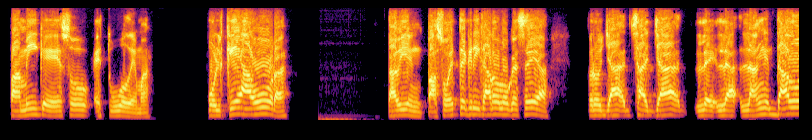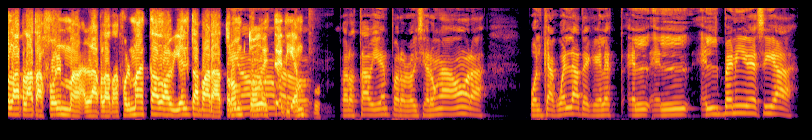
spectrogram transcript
para mí que eso estuvo de más. ¿Por qué ahora? Está bien, pasó este cricaro o lo que sea, pero ya, ya le, han dado la plataforma, la plataforma ha estado abierta para Trump todo este tiempo pero está bien, pero lo hicieron ahora. Porque acuérdate que él, él, él, venía y decía,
